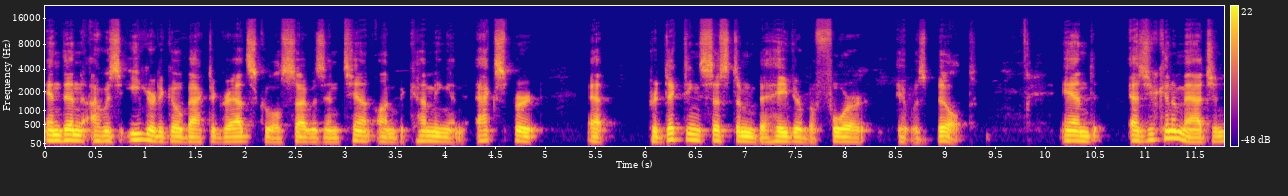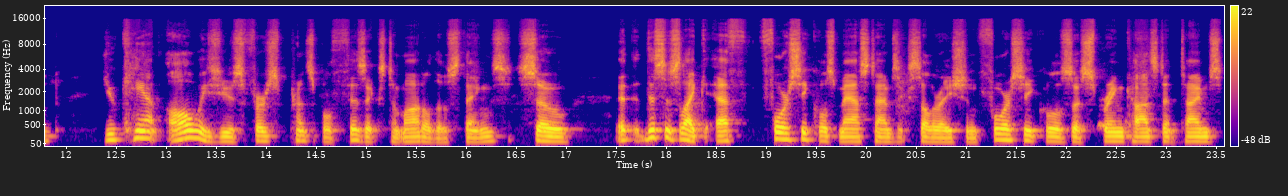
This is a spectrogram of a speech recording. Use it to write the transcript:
And then I was eager to go back to grad school. So I was intent on becoming an expert at predicting system behavior before it was built. And as you can imagine, you can't always use first principle physics to model those things. So it, this is like F force equals mass times acceleration, force equals a spring constant times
